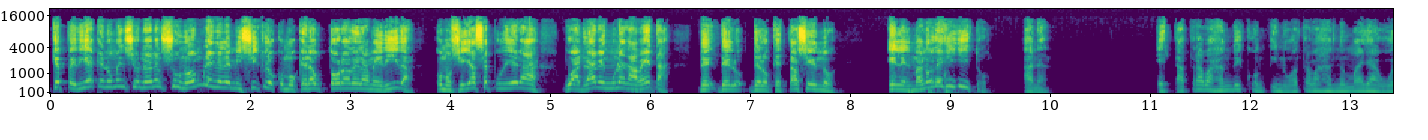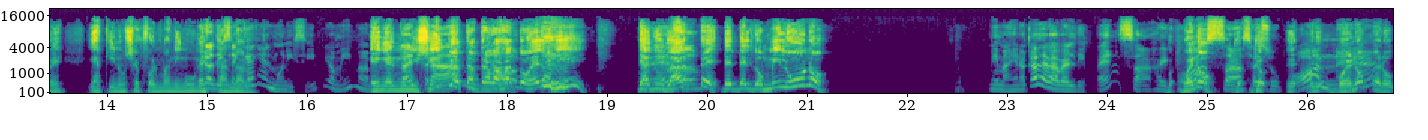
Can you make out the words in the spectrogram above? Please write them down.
que pedía que no mencionaran su nombre en el hemiciclo como que era autora de la medida, como si ella se pudiera guardar en una gaveta de, de lo, de lo que está haciendo. El hermano de Guillito, Ana, está trabajando y continúa trabajando en Mayagüez y aquí no se forma ningún Pero dicen escándalo. que en el municipio mismo. En el Está municipio está trabajando él allí, de eso. ayudante, desde el 2001. Me imagino que debe haber dispensas y Bueno, cosas, yo- se yo- eh, supone. bueno, pero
